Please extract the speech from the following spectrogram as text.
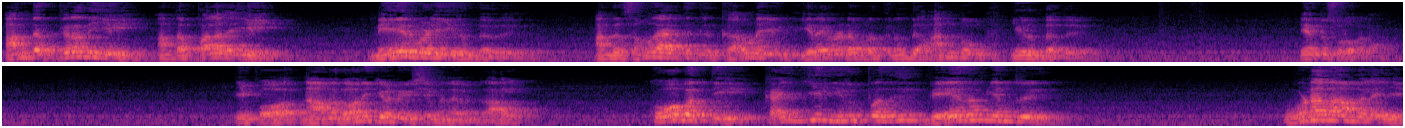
அந்த பிரதியில் அந்த பலகையில் நேர்வழி இருந்தது. அந்த சமுதாயத்துக்கு கருணையும் இறைவனிடபுறத்திலிருந்து அன்பும் இருந்தது. என்று சொல்கிறார் இப்போ நாம கவனிக்க வேண்டிய விஷயம் என்னவென்றால் கோபத்தில் கையில் இருப்பது வேதம் என்று உணராமலேயே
